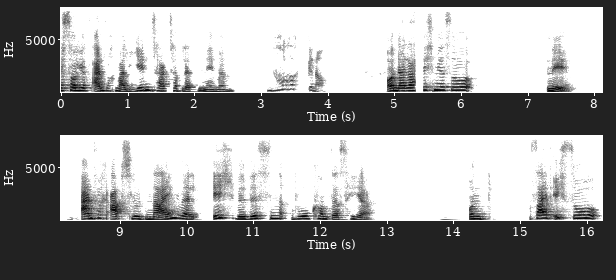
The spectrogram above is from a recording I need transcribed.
ich soll jetzt einfach mal jeden Tag Tabletten nehmen. genau. Und da dachte ich mir so, nee, einfach absolut nein, weil ich will wissen, wo kommt das her? Und seit ich so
